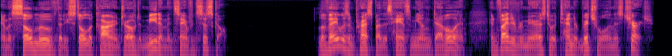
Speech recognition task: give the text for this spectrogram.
and was so moved that he stole a car and drove to meet him in San Francisco. LaVey was impressed by this handsome young devil and invited Ramirez to attend a ritual in his church.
